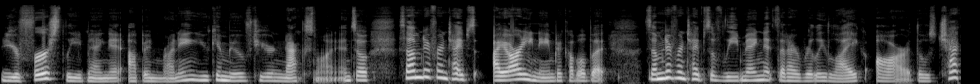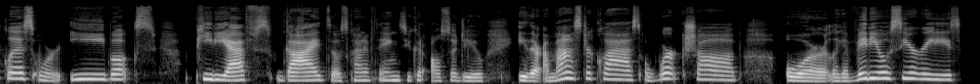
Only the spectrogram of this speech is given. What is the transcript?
your first lead magnet up and running, you can move to your next one. And so, some different types, I already named a couple, but some different types of lead magnets that I really like are those checklists or ebooks, PDFs, guides, those kind of things. You could also do either a masterclass, a workshop, or like a video series,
